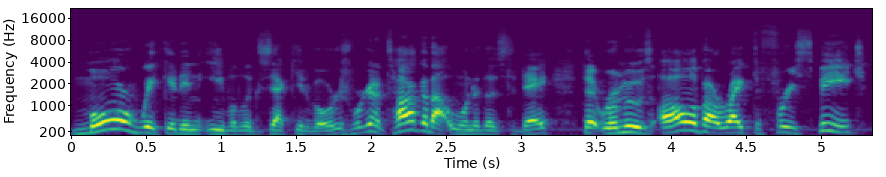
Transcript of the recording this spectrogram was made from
more wicked and evil executive orders. We're going to talk about one of those today that removes all of our right to free speech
